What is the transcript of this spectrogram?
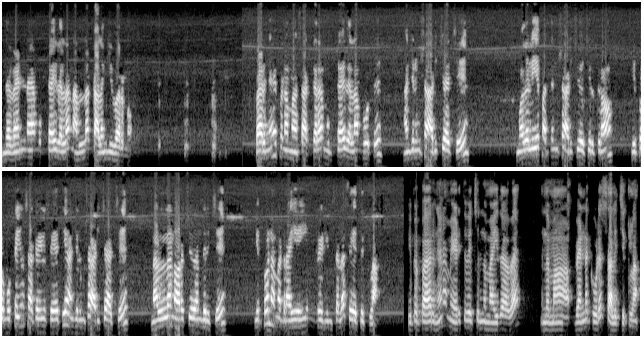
இந்த வெண்ணெய் முட்டை இதெல்லாம் நல்லா கலங்கி வரணும். பாருங்க இப்ப நம்ம சர்க்கரை முட்டை இதெல்லாம் போட்டு அஞ்சு நிமிஷம் அடிச்சாச்சு. முதல்லயே பத்து நிமிஷம் அடிச்சு வச்சிருக்கிறோம். இப்ப முட்டையும் சர்க்கரையும் சேர்த்து அஞ்சு நிமிஷம் அடிச்சாச்சு. நல்லா நுரைச்சி வந்துருச்சு. இப்போ நம்ம ட்ரை இன்க்ரீடியன்ஸ் எல்லாம் சேர்த்துக்கலாம். இப்ப பாருங்க நம்ம எடுத்து வச்சிருந்த மைதாவை இந்த மா வெண்ணெய் கூட சளிச்சுக்கலாம்.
